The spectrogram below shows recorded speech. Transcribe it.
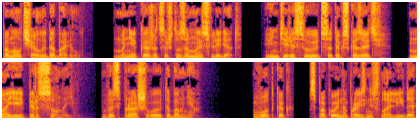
помолчал и добавил. «Мне кажется, что за мной следят. Интересуются, так сказать, моей персоной. Вы спрашивают обо мне». «Вот как?» — спокойно произнесла Лида,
